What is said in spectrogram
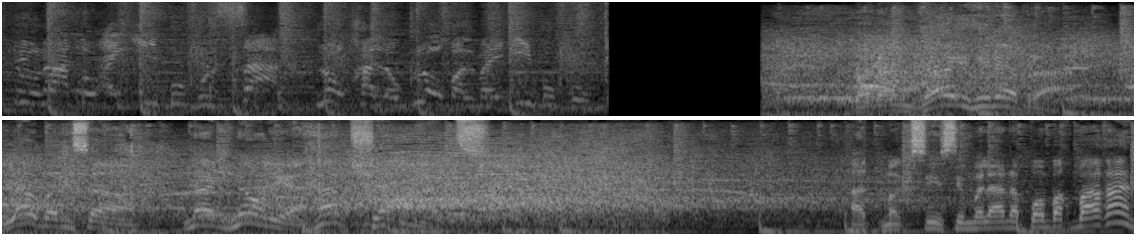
Kampyonato ay ibubulsa Lokal o global may ibubulsa Barangay Ginebra, laban sa Magnolia Hot Shots. At magsisimula na po ang bakbakan.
